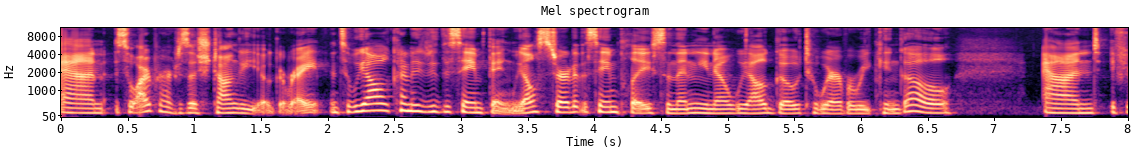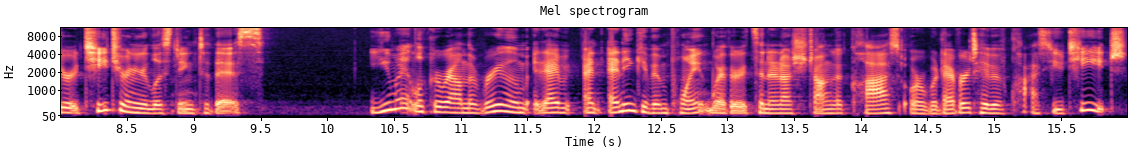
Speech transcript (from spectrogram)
and so I practice Ashtanga yoga, right? And so we all kind of do the same thing. We all start at the same place and then, you know, we all go to wherever we can go. And if you're a teacher and you're listening to this, you might look around the room at, at any given point, whether it's in an Ashtanga class or whatever type of class you teach.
